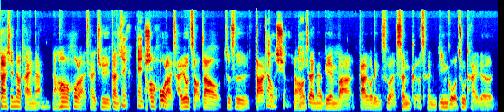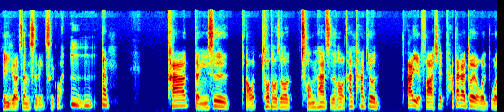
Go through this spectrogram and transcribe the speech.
他先到台南，然后后来才去淡水，然后后来才又找到就是打狗，然后在那边把打狗领事馆升格成英国驻台的第一个正式领事馆。嗯嗯，那他等于是跑透透之后，从他之后，他他就他也发现，他大概对我我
